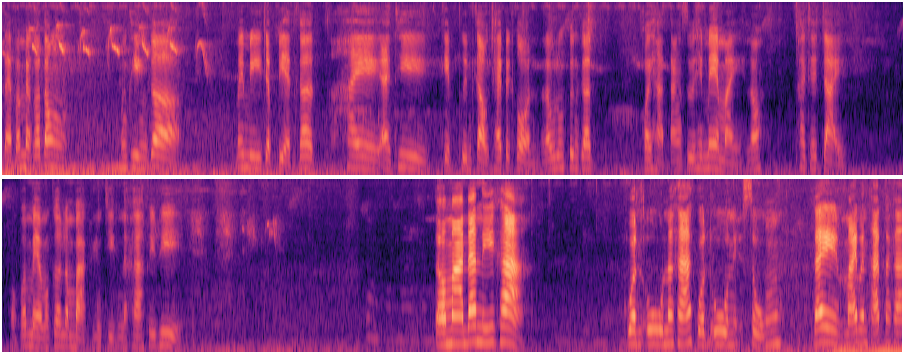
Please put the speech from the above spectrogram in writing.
แต่ป้าแมวก็ต้องบางทีก็ไม่มีจะเปลี่ยนก็ให้ไอ้ที่เก็บพื้นเก่าใช้ไปก่อน แล้วลุงขึ้นก็ คอยหาตังค์ซื้อให้แม่ใหม่เนาะค่าใช้จ่ายของป้าแมวมันก็ลำบากจริง ๆนะคะ พี่ๆต่อมาด้านนี้ค่ะ กวนอูนะคะ กวนอูเนี่ยสูงได้ไม้บรรทัดนะคะ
